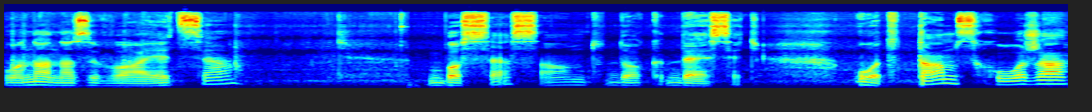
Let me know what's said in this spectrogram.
вона називається. Bose Sound Dock 10. От, там схожа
